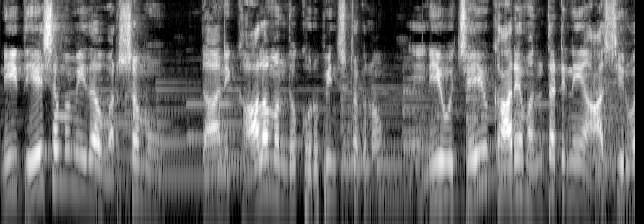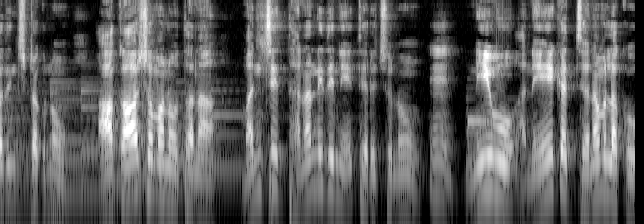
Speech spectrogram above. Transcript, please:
నీ దేశము మీద వర్షము దాని కాలమందు కురిపించుటకును నీవు చేయు కార్యమంతటిని ఆశీర్వదించుటకును ఆకాశమును తన మంచి ధననిధిని తెరుచును. నీవు అనేక జనములకు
